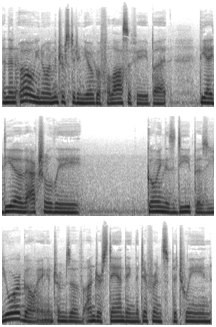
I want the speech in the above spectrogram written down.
And then, oh, you know, I'm interested in yoga philosophy, but the idea of actually going as deep as you're going in terms of understanding the difference between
